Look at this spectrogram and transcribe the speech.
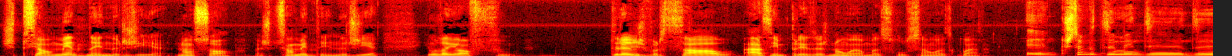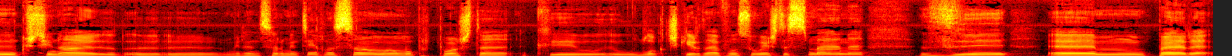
especialmente na energia, não só, mas especialmente na energia, e o layoff transversal às empresas não é uma solução adequada. Eh, gostava também de, de questionar, uh, uh, Miranda Sarmento, em relação a uma proposta que o, o Bloco de Esquerda avançou esta semana de um, para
